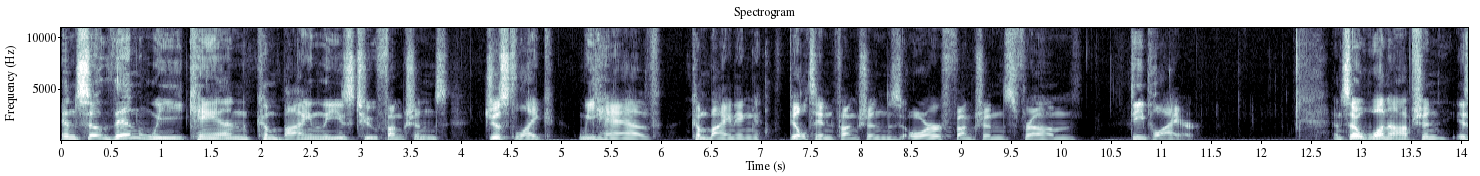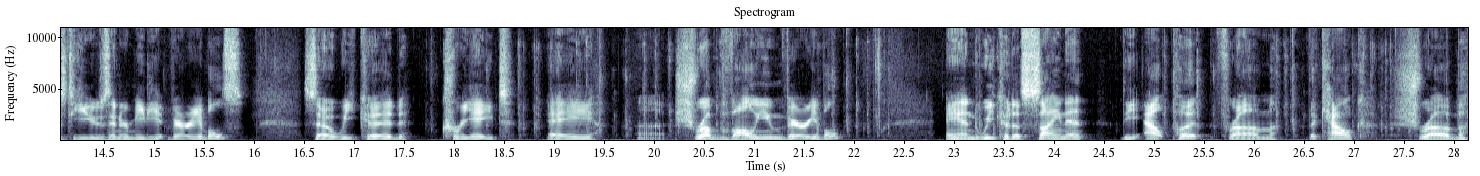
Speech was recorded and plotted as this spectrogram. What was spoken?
And so then we can combine these two functions just like we have combining built-in functions or functions from dplyr. And so one option is to use intermediate variables. So we could create a uh, shrub volume variable and we could assign it the output from the calc shrub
